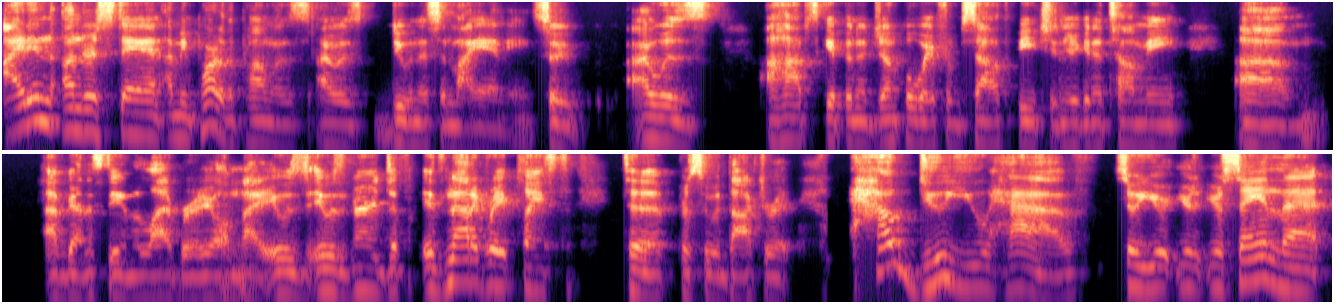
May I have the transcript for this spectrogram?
I didn't understand. I mean, part of the problem was I was doing this in Miami. So I was a hop, skip, and a jump away from South Beach, and you're gonna tell me um, I've got to stay in the library all night. It was it was very difficult. It's not a great place to, to pursue a doctorate. How do you have? So you're you're you're saying that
